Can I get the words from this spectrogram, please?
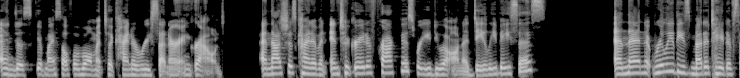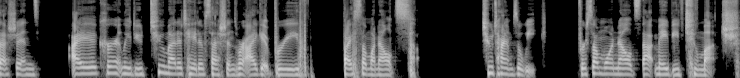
and just give myself a moment to kind of recenter and ground. And that's just kind of an integrative practice where you do it on a daily basis. And then, really, these meditative sessions, I currently do two meditative sessions where I get breathed by someone else two times a week. For someone else, that may be too much.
